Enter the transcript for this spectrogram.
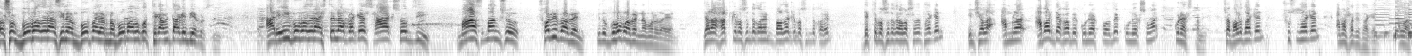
দর্শক, বউ বাজারে আসছিলাম বউ পাইলাম না, বউ পাবো থেকে আমি তো আগে বিয়ে করছি। আর এই বউ বাজারে আসতে হলে আপনাকে শাক, সবজি, মাছ, মাংস সবই পাবেন, কিন্তু বউ পাবেন না, মনে রাখেন। যারা হাটকে পছন্দ করেন, বাজারকে পছন্দ করেন, দেখতে পছন্দ করেন আমার সাথে থাকেন। ইনশাল্লাহ আমরা আবার দেখা হবে কোনো এক পর্বে, কোনো এক সময়, কোনো এক স্থানে। সব ভালো থাকেন, সুস্থ থাকেন, আমার সাথে থাকেন। আল্লাহ।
